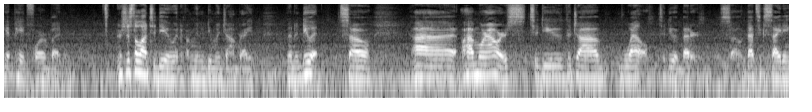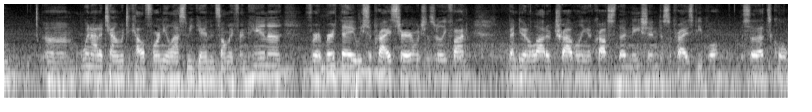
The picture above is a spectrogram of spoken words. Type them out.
get paid for, but there's just a lot to do. And if I'm going to do my job right, I'm going to do it. So uh, I'll have more hours to do the job well, to do it better. So that's exciting. Um, went out of town, went to California last weekend and saw my friend Hannah for her birthday. We surprised her, which was really fun been doing a lot of traveling across the nation to surprise people, so that's cool.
